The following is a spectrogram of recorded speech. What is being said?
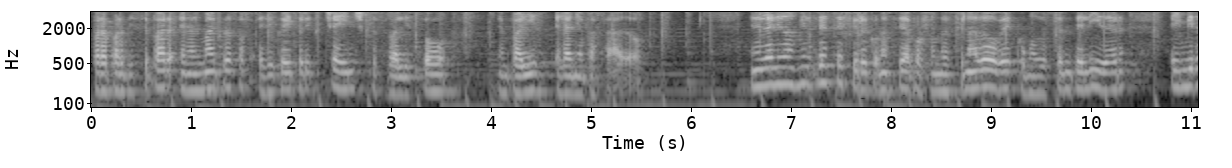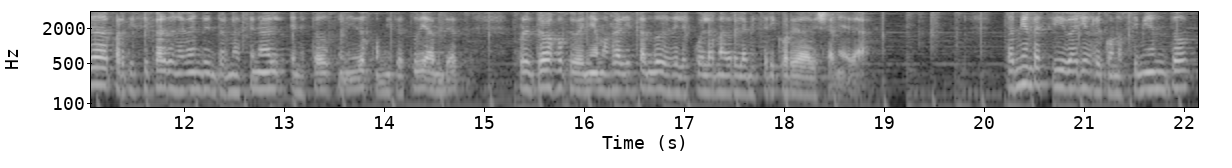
para participar en el Microsoft Educator Exchange que se realizó en París el año pasado. En el año 2013 fui reconocida por Fundación Adobe como docente líder e invitada a participar de un evento internacional en Estados Unidos con mis estudiantes por el trabajo que veníamos realizando desde la Escuela Madre de la Misericordia de Avellaneda. También recibí varios reconocimientos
